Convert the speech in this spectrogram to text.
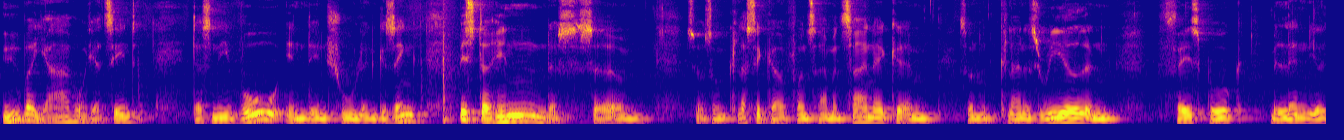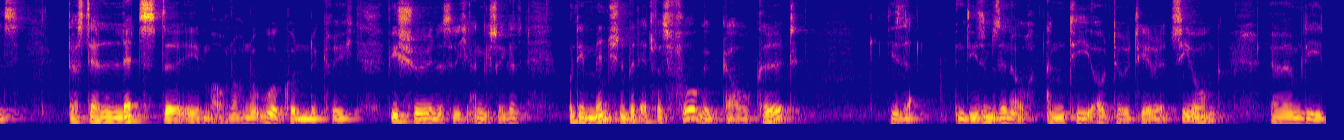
über Jahre und Jahrzehnte das Niveau in den Schulen gesenkt, bis dahin, das ist ähm, so, so ein Klassiker von Simon Sinek, ähm, so ein kleines Reel in Facebook, Millennials, dass der Letzte eben auch noch eine Urkunde kriegt. Wie schön, dass du dich angestrengt hast. Und dem Menschen wird etwas vorgegaukelt, diese in diesem Sinne auch anti-autoritäre Erziehung, ähm, die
